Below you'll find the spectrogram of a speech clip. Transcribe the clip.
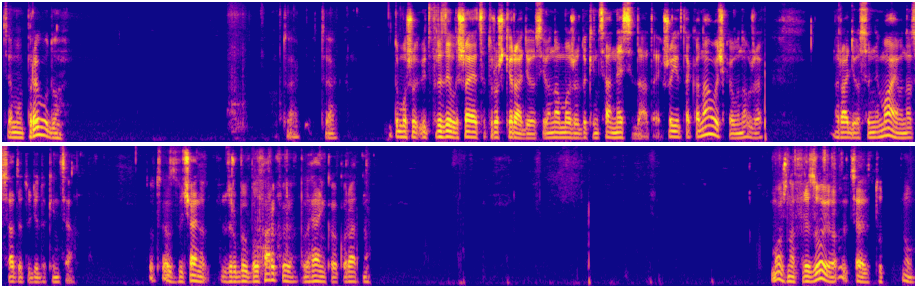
цьому приводу. Так, так. Тому що від фрези лишається трошки радіус, і вона може до кінця не сідати. Якщо є така навичка, вона вже радіусу немає, вона сяде тоді до кінця. То це, звичайно, зробив болгаркою легенько, акуратно. Можна фрезою, це тут, ну.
